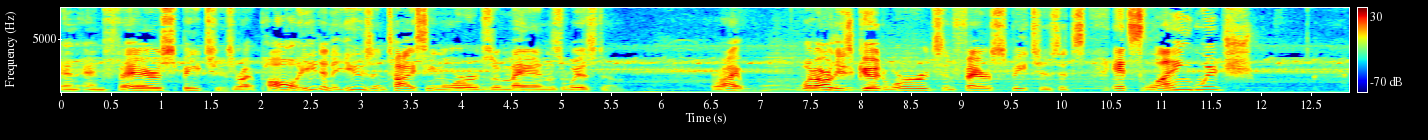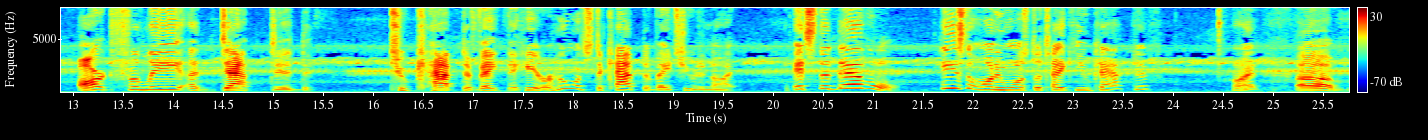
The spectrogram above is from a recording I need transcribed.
and and fair speeches, right? Paul, he didn't use enticing words of man's wisdom. Right? What are these good words and fair speeches? It's it's language artfully adapted to captivate the hearer. Who wants to captivate you tonight? It's the devil. He's the one who wants to take you captive. Right? Um,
